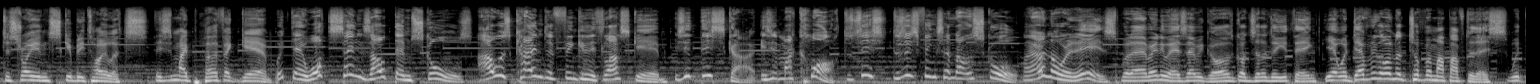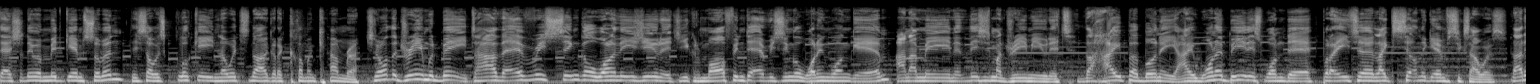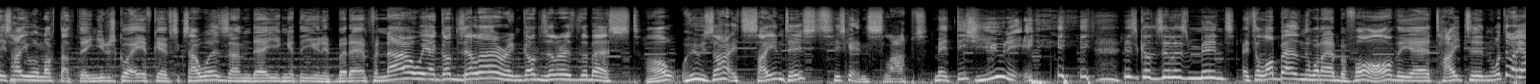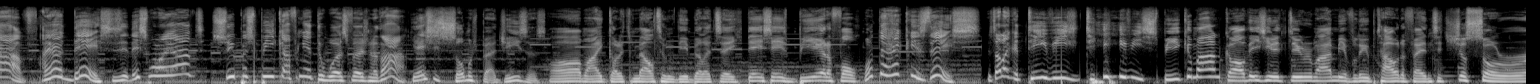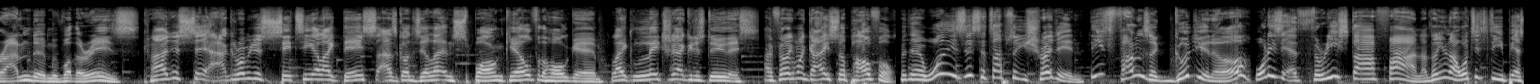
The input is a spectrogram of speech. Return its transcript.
destroying Skibidi toilets. This is my perfect game. Wait there, what sends out them skulls? I was kind of thinking this last game. Is it this guy? Is it my clock? Does this does this thing send out a skull? Like, I don't know what it is, but um, anyways, there we go. Godzilla, do your thing. Yeah, we're definitely going on a tougher map after this. With there, I do a mid-game summon? This is always lucky. No, it's not. I got a common camera. Do you know what the dream would be? To have every single one of these units. You can morph into every single one in one game. And I mean, this is my dream unit. The Hyper Bunny. I want to be this one day, but I need to like sit on the game for six hours. That is how you unlock that thing. You just go AFK for six hours and uh, you can get the unit. But uh, for now, we are Godzilla and Godzilla is the best. Oh, who's that? It's Scientist. He's getting slapped. Mate, this unit, this Godzilla's mint. It's a lot better than the one I had before. The uh, Titan. What did I have? I had this. Is it this one I had? Super Speak? I think I had the worst version of that. Yeah, this is so much better. Jesus. Oh my God, it's melting with the ability. This is beautiful. What the heck is this? Is that like a TV, TV speaker, man? God, these units do remind me of Loop Tower Defense. It's just so random with what there is. Can I just sit? I could probably just sit here like this as Godzilla and spawn kill for the whole game. Like, literally, I could just do this. I feel like my guy is so powerful. But uh, what is this that's absolutely shredding? These fans are good, you know? What is it? A three-star fan? I don't even know. What's its DPS?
